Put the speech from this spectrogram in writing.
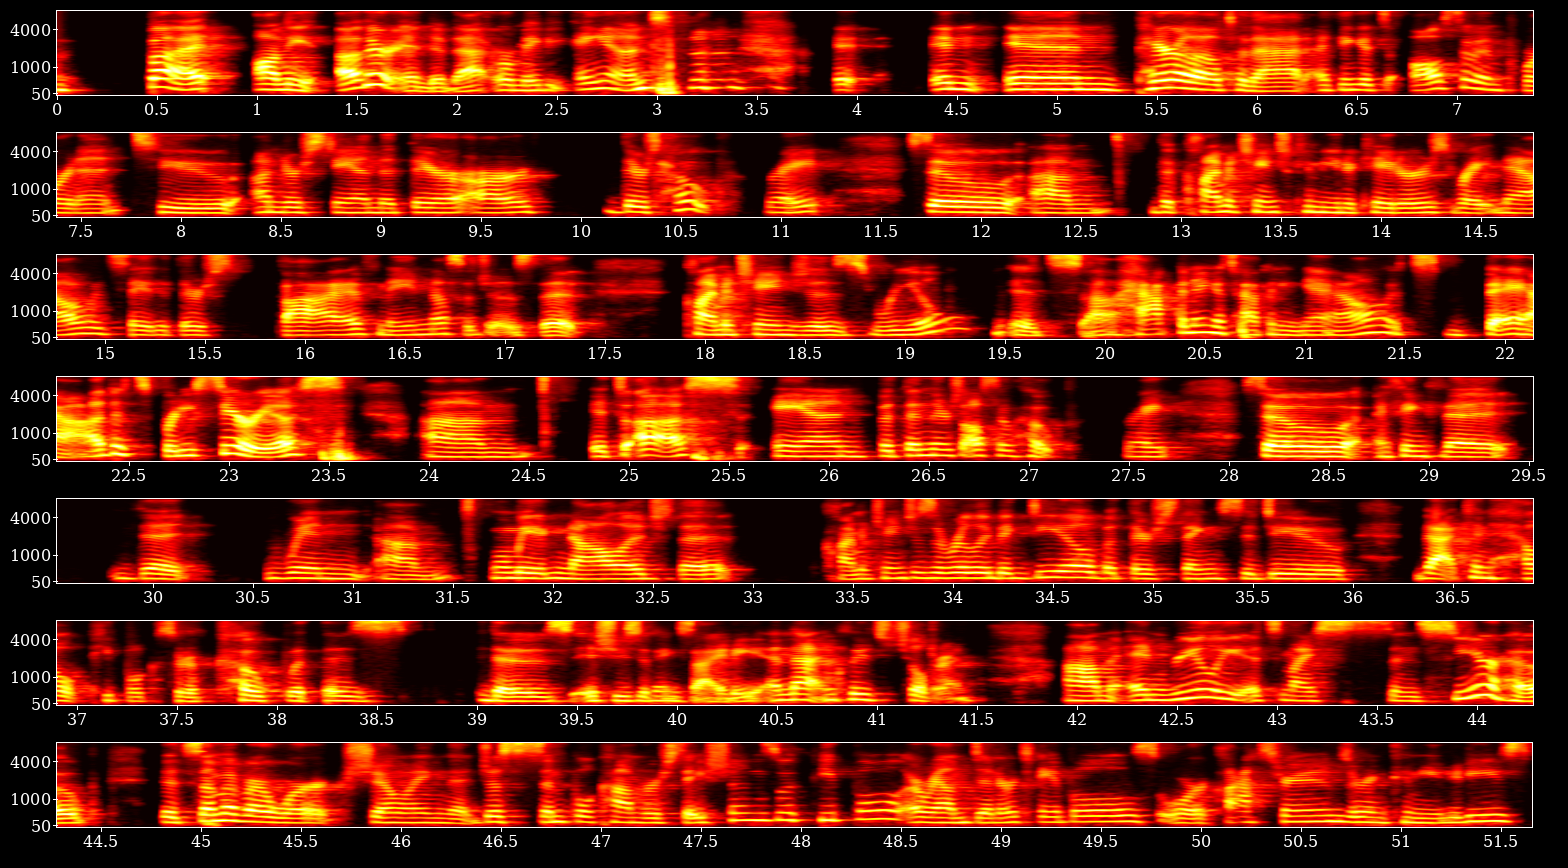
but on the other end of that, or maybe and in, in parallel to that, I think it's also important to understand that there are, there's hope, right? So um, the climate change communicators right now would say that there's five main messages that climate change is real, it's uh, happening, it's happening now, it's bad, it's pretty serious, um, it's us and but then there's also hope right? So i think that that when um, when we acknowledge that climate change is a really big deal but there's things to do that can help people sort of cope with those those issues of anxiety and that includes children. Um, and really it's my sincere hope that some of our work showing that just simple conversations with people around dinner tables or classrooms or in communities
